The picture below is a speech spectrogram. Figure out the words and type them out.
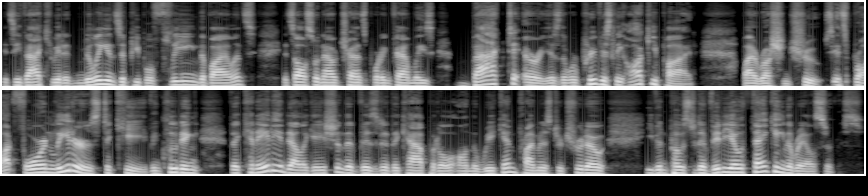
It's evacuated millions of people fleeing the violence. It's also now transporting families back to areas that were previously occupied by Russian troops. It's brought foreign leaders to Kiev, including the Canadian delegation that visited the capital on the weekend. Prime Minister Trudeau even posted a video thanking the rail service.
